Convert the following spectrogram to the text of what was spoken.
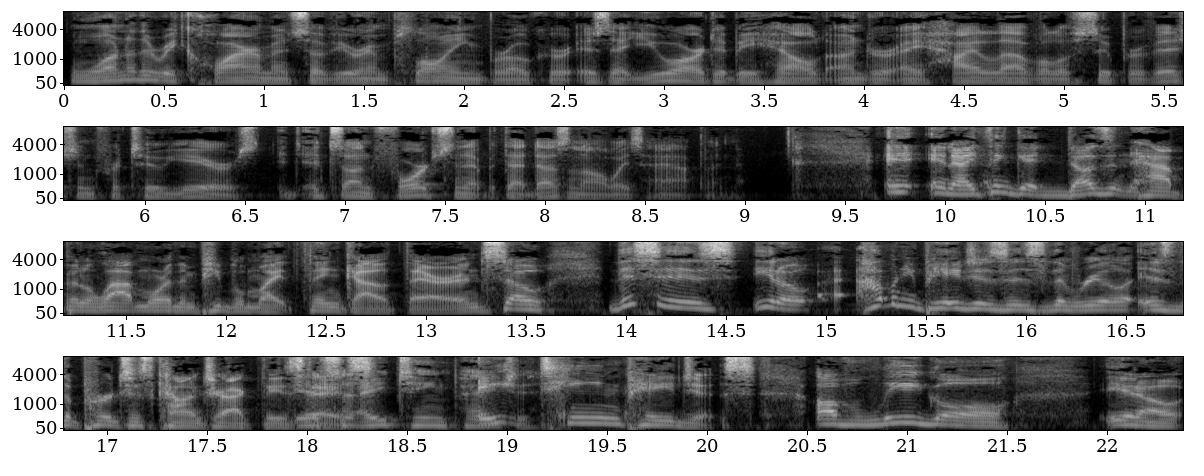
one of the requirements of your employing broker is that you are to be held under a high level of supervision for two years. It's unfortunate but that doesn't always happen and I think it doesn't happen a lot more than people might think out there. And so this is, you know, how many pages is the real is the purchase contract these it's days? It's 18 pages. 18 pages of legal you know,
